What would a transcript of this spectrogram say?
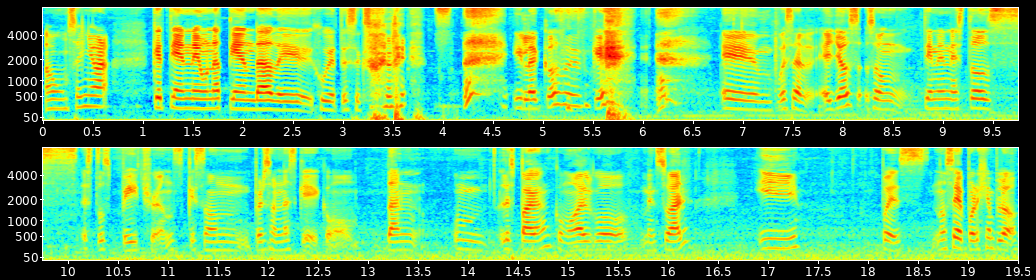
a un señor que tiene una tienda de juguetes sexuales. y la cosa es que, em, pues ellos son, tienen estos, estos patrons, que son personas que como dan, les pagan como algo mensual. Y pues, no sé, por ejemplo,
